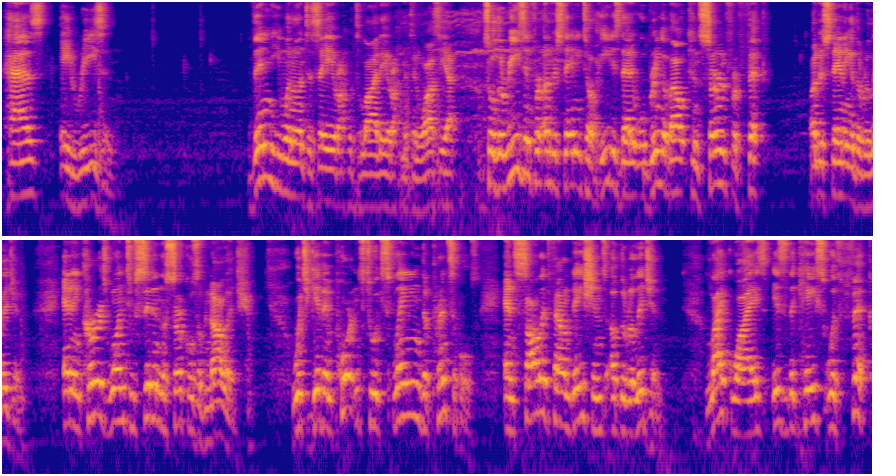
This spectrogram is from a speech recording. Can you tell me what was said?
has a reason then he went on to say, Rahmatullah rahmatan. So the reason for understanding Tawheed is that it will bring about concern for fiqh, understanding of the religion, and encourage one to sit in the circles of knowledge, which give importance to explaining the principles and solid foundations of the religion. Likewise is the case with fiqh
